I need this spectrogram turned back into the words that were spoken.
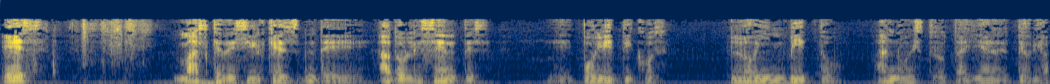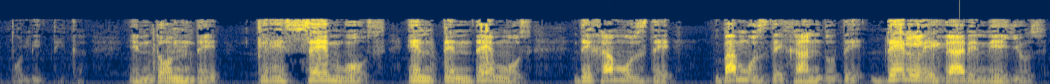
es más que decir que es de adolescentes eh, políticos, lo invito a nuestro taller de teoría política, en donde crecemos, entendemos, dejamos de, vamos dejando de delegar en ellos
